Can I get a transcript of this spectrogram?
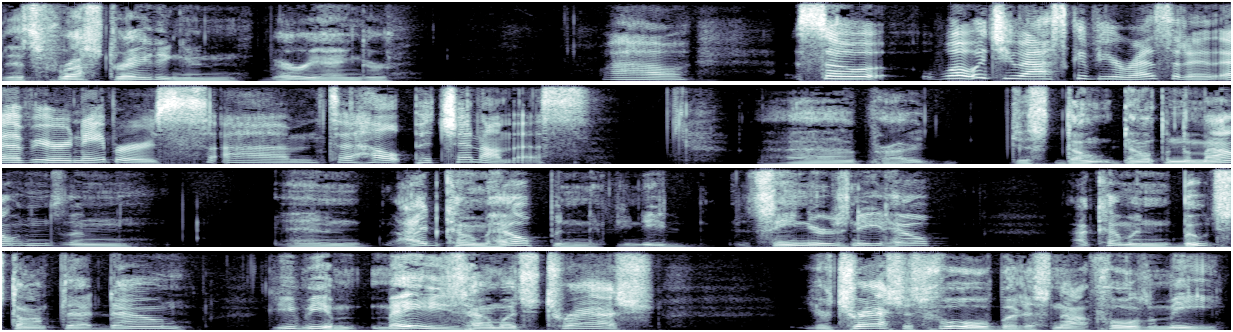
it's frustrating and very anger. Wow. So, what would you ask of your resident, of your neighbors, um, to help pitch in on this? Uh, probably just don't dump in the mountains, and and I'd come help. And if you need seniors need help, I come and boot stomp that down. You'd be amazed how much trash. Your trash is full, but it's not full to me.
